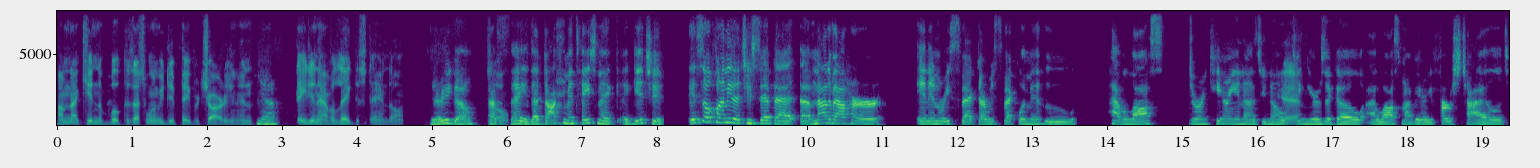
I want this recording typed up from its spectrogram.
I'm not kidding the book because that's when we did paper charting, and Yeah. they didn't have a leg to stand on. There you go. That's So- hey, that documentation that uh, get you. It's so funny that you said that. Um, not about her, and in respect, I respect women who have lost during carrying. As you know, Yeah. ten years ago, I lost my very first child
